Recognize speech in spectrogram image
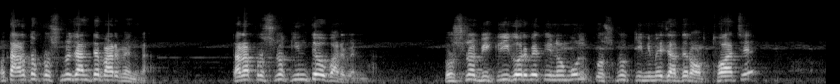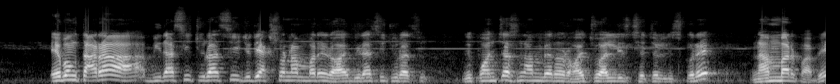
ও, তারা তো প্রশ্ন জানতে পারবেন না। তারা প্রশ্ন কিনতেও পারবেন না। প্রশ্ন বিক্রি করবে তৃণমূল, প্রশ্ন কিনবে যাদের অর্থ আছে। এবং তারা বিরাশি চুরাশি যদি একশো নাম্বারের হয়, বিরাশি চুরাশি, যদি পঞ্চাশ নাম্বারের হয়, চুয়াল্লিশ, ছেচল্লিশ করে নাম্বার পাবে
